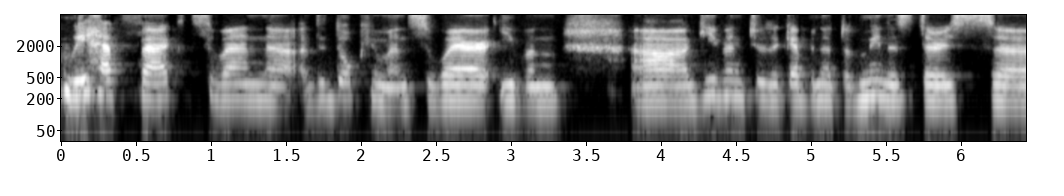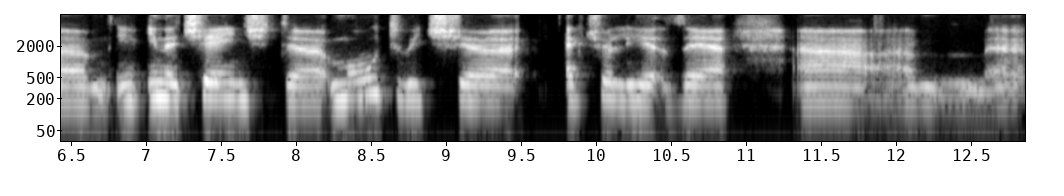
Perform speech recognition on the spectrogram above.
we have facts when uh, the documents were even uh, given to the cabinet of ministers um, in, in, a changed uh, mode which uh, actually the uh, um, uh,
